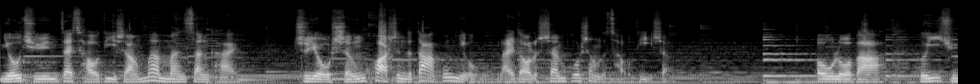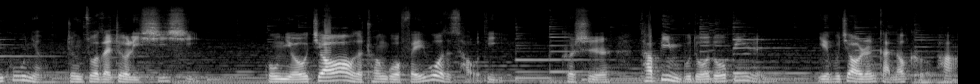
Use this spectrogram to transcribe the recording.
牛群在草地上慢慢散开，只有神化身的大公牛来到了山坡上的草地上。欧罗巴和一群姑娘正坐在这里嬉戏。公牛骄傲地穿过肥沃的草地，可是它并不咄咄逼人，也不叫人感到可怕。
